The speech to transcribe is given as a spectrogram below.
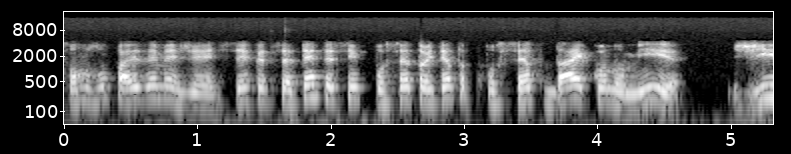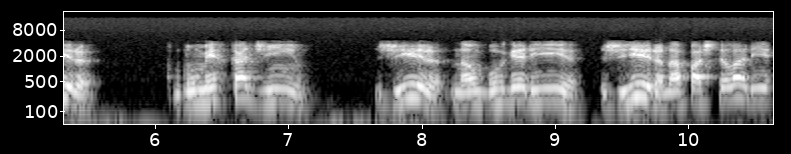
somos um país emergente. Cerca de 75% a 80% da economia gira no mercadinho, gira na hamburgueria, gira na pastelaria.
